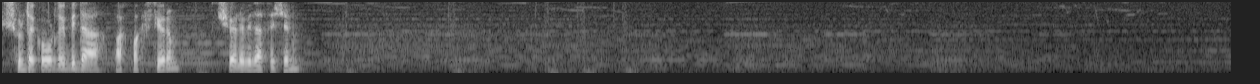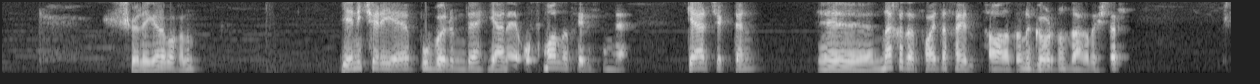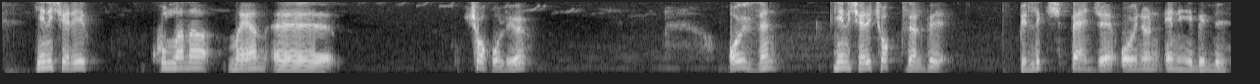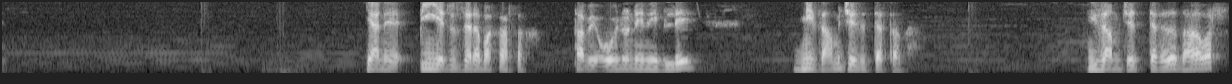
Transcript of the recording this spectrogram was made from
Şuradaki orduyu bir daha bakmak istiyorum. Şöyle bir daha seçelim. Şöyle gel bakalım. Yeniçeriye bu bölümde yani Osmanlı serisinde gerçekten eee, ne kadar fayda sağladığını gördünüz arkadaşlar. Yeniçeriyi kullanamayan eee, çok oluyor. O yüzden Yeniçeri çok güzel bir birlik. Bence oyunun en iyi birliği. Yani 1700'lere bakarsak. Tabi oyunun en iyi birliği Nizam-ı Cedidler tabi. Nizam-ı Cedidler'de de daha var.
